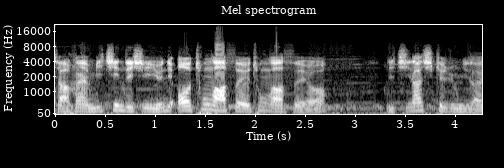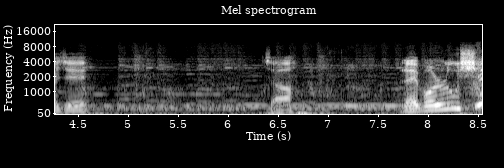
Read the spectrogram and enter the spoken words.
자, 그냥 미친듯이 유니, 어, 총 나왔어요, 총 나왔어요. 이제 진화시켜줍니다, 이제. 자, 레볼루션!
